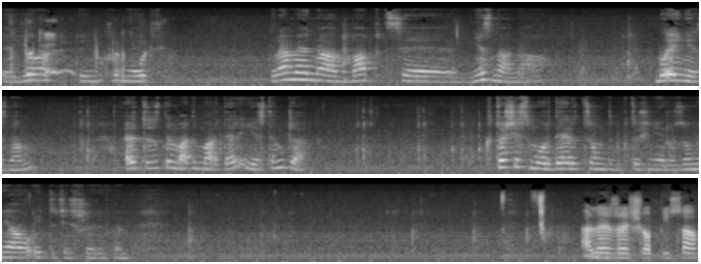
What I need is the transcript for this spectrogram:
E, You are in connect. Gramy na mapce nieznana, bo jej nie znam, ale to jest The Mad Murder i jestem Jack. Ktoś jest mordercą, gdyby ktoś nie rozumiał i ktoś jest szeryfem. Ale że się opisał.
